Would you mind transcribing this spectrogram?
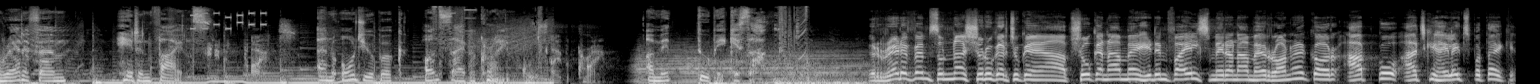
Red FM Hidden Files. An audiobook on cybercrime. अमित दुबे के रेड एफ़ सुनना शुरू कर चुके हैं आप शो का नाम है हिडन फाइल्स मेरा नाम है रौनक, और आपको आज की हाइलाइट्स पता है क्या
